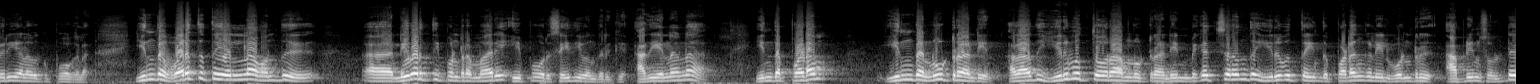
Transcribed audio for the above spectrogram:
பெரிய அளவுக்கு போகலை. இந்த வருத்தத்தை எல்லாம் வந்து நிவர்த்தி பண்ணுற மாதிரி இப்போ ஒரு செய்தி வந்திருக்கு. அது என்னென்னா இந்த படம் இந்த நூற்றாண்டின் அதாவது இருபத்தோராம் நூற்றாண்டின் மிகச்சிறந்த இருபத்தைந்து படங்களில் ஒன்று அப்படின்னு சொல்லிட்டு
